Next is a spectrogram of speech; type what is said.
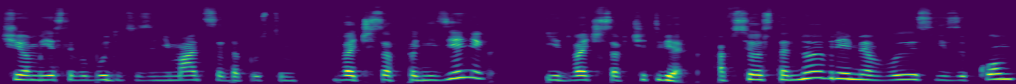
чем если вы будете заниматься, допустим, два часа в понедельник и два часа в четверг, а все остальное время вы с языком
